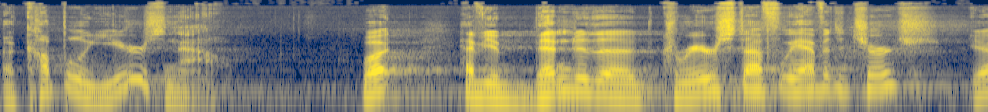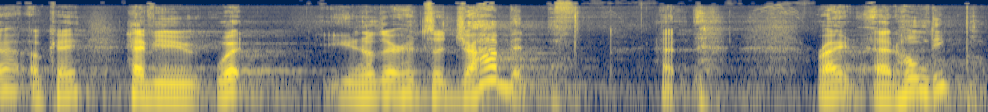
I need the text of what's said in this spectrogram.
a couple years now. What? Have you been to the career stuff we have at the church? Yeah, okay. Have you, what, you know, there's a job at, at right, at Home Depot.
